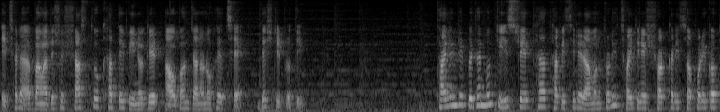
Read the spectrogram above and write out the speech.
এছাড়া বাংলাদেশের স্বাস্থ্য খাতে বিনিয়োগের আহ্বান জানানো হয়েছে দেশটির প্রতি। থাইল্যান্ডের প্রধানমন্ত্রী শ্রেদ্ধা থাবিসিনের আমন্ত্রণে ছয় দিনের সরকারি সফরে গত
